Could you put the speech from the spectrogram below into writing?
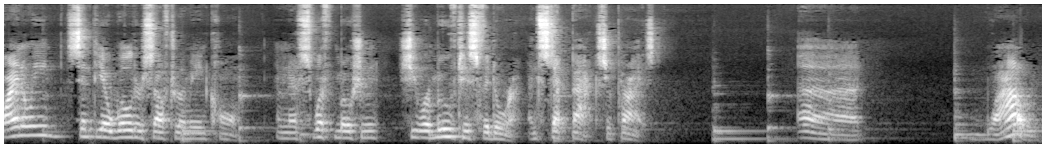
Finally, Cynthia willed herself to remain calm, and in a swift motion, she removed his fedora and stepped back, surprised. Uh. Wow.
